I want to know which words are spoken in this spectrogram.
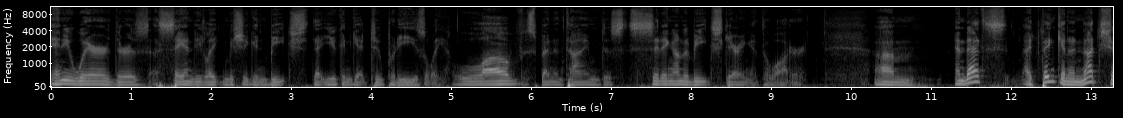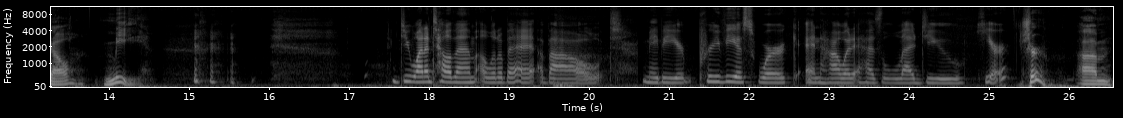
anywhere there's a sandy Lake Michigan beach that you can get to pretty easily. Love spending time just sitting on the beach staring at the water. Um, and that's, I think, in a nutshell, me. Do you want to tell them a little bit about maybe your previous work and how it has led you here? Sure. Um,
